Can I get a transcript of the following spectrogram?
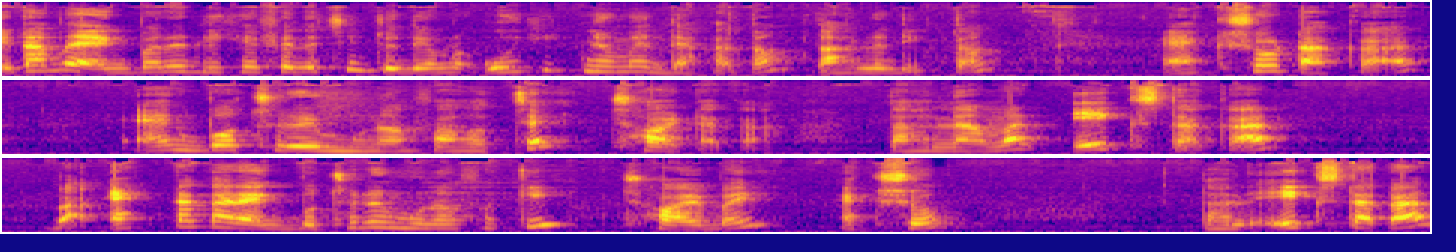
এটা আমরা একবারে লিখে ফেলেছি, যদি আমরা ঐকিক নিয়মে দেখাতাম, তাহলে লিখতাম একশো টাকার এক বছরের মুনাফা হচ্ছে ছয় টাকা। তাহলে আমার এক্স টাকার বা এক টাকার এক বছরের মুনাফা কি? ছয় বাই একশো। তাহলে এক্স টাকার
